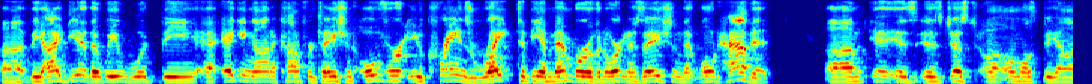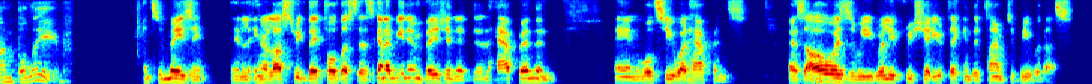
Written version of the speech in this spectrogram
Uh, the idea that we would be egging on a confrontation over Ukraine's right to be a member of an organization that won't have it um, is is just almost beyond belief. It's amazing. And, you know, last week they told us there's going to be an invasion. It didn't happen, and and we'll see what happens. As mm-hmm. always, we really appreciate you taking the time to be with us.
